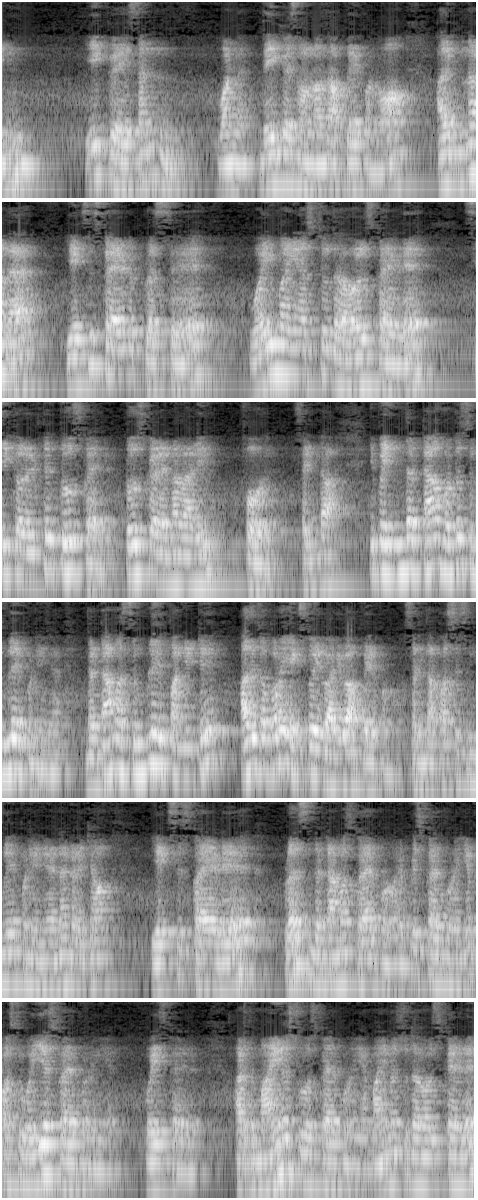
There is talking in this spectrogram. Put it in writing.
in equation ஒன்னு இந்த ஈக்குவேஷன் ஒன்ல வந்து அப்ளை பண்ணுவோம். அதுக்கு முன்னால x squared plus y minus two the whole squared equal to two squared two squared என்ன வேல்யூ ஃபோர் சரிங்களா? இப்போ இந்த டேர்ம் மட்டும் சிம்பிளை பண்ணுங்க இந்த டேர்மை சிம்பிளை பண்ணிட்டு அதுக்கப்புறம் எக்ஸ் ஒய் வேல்யூ அப்ளை பண்ணுவோம் சரிங்களா? ஃபர்ஸ்ட் சிம்பிளை பண்ணிட்டு என்ன கிடைக்கும்? எக்ஸ் ஸ்கொயர்டு பிளஸ் இந்த டேர்மை ஸ்கொயர் பண்ணுவோம் எப்படி ஸ்கொயர் பண்ணுவீங்க? ஃபர்ஸ்ட் ஒய்யை ஸ்கொயர் பண்ணுவீங்க. ஒய் ஸ்கொயர்டு அடுத்து மைனஸ் டூ ஸ்கொயர் பண்ணுவீங்க. Minus two whole squared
